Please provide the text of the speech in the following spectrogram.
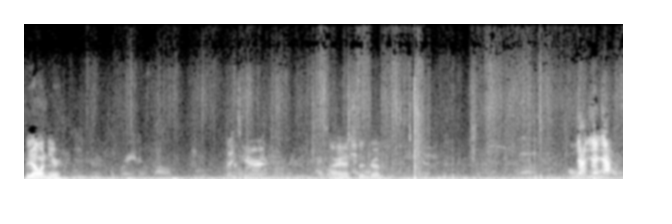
We got one here. Sorry, I should have grabbed it. Yeah, yeah, yeah!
